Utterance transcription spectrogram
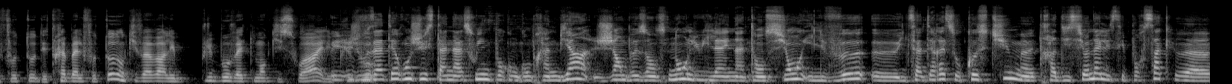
photos, des très belles photos, donc il veut avoir les plus beaux vêtements qui soient. je vous interromps juste, Anna Swin, pour qu'on comprenne bien. Jean Besançon, lui, il a une intention. Il veut, euh, il s'intéresse aux costumes traditionnels, et c'est pour ça que euh,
